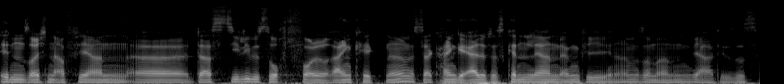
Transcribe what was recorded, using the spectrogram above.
in solchen Affären, äh, dass die Liebessucht voll reinkickt. Ne? Das ist ja kein geerdetes Kennenlernen irgendwie, ne? sondern ja, dieses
